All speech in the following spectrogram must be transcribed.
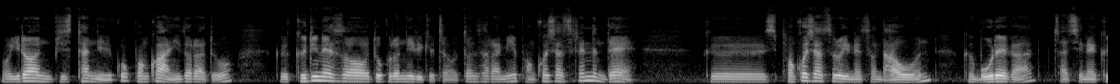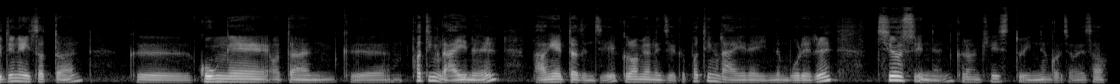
뭐 이런 비슷한 일 꼭 벙커 아니더라도 그 그린에서도 그런 일이 있겠죠. 어떤 사람이 벙커샷을 했는데 그 벙커샷으로 인해서 나온 그 모래가 자신의 그린에 있었던 그 공의 어떠한 그 퍼팅 라인을 방해했다든지 그러면 이제 그 퍼팅 라인에 있는 모래를 치울 수 있는 그런 케이스도 있는 거죠. 그래서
